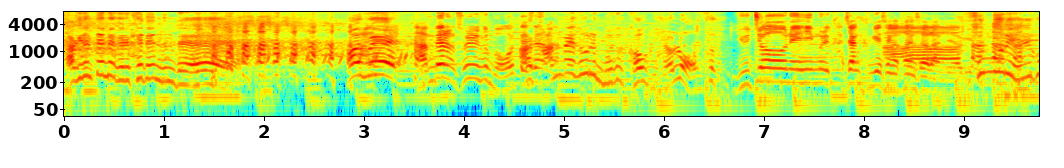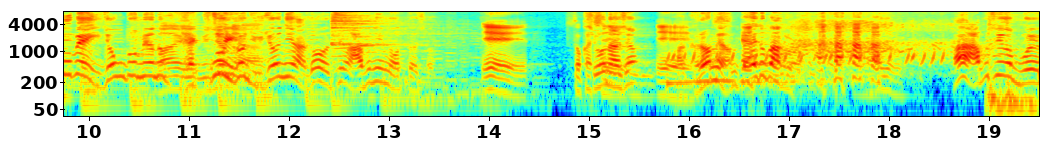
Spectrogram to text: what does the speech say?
자기들 때문에 그렇게 됐는데 아 왜? 담배랑 술도 아 먹었대잖아 담배 소리 무슨 거 별로 없어 유전의 힘을 가장 크게 생각하는 사람이야 여기. 스물일곱에 이 정도면은 아, 100% 유전이야. 이건 유전이야 너 지금 아버님은 어떠셔? 예 똑같이 지원하죠? 예. 아, 그러면 빼도 박이다. 아, 아버지가 뭐해?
